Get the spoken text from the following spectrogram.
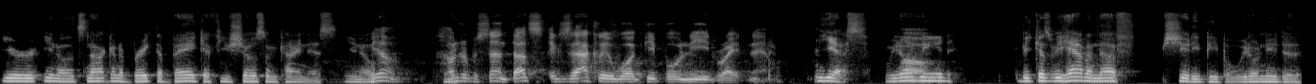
You're you know it's not going to break the bank if you show some kindness you know Yeah. Hundred percent. That's exactly what people need right now. yes we don't Um, need because we have enough shitty people we don't need to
